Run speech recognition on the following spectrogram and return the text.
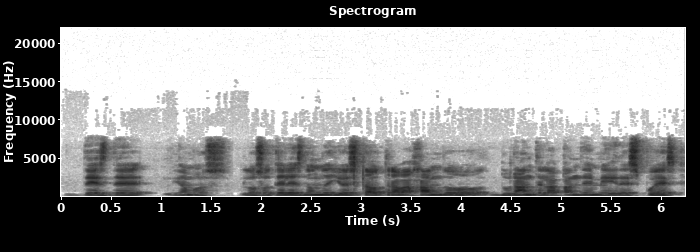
desde, digamos, los hoteles donde yo he estado trabajando durante la pandemia y después,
